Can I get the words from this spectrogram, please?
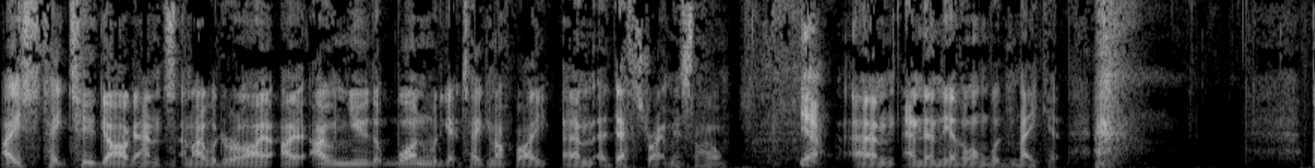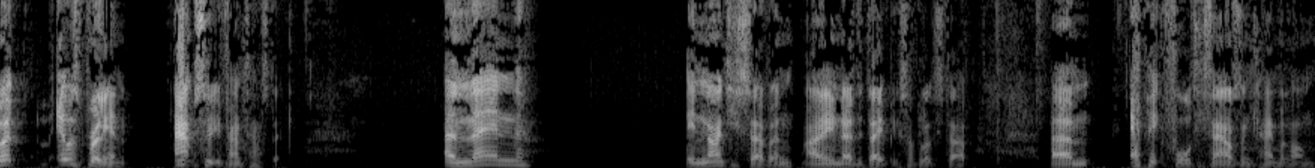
I used to take two Gargants, and I would rely. I, I knew that one would get taken off by um, a Death Strike missile, yeah, um, and then the other one would make it. it was brilliant, absolutely fantastic. And then in '97, I only know the date because I've looked it up. Um, Epic Forty Thousand came along,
